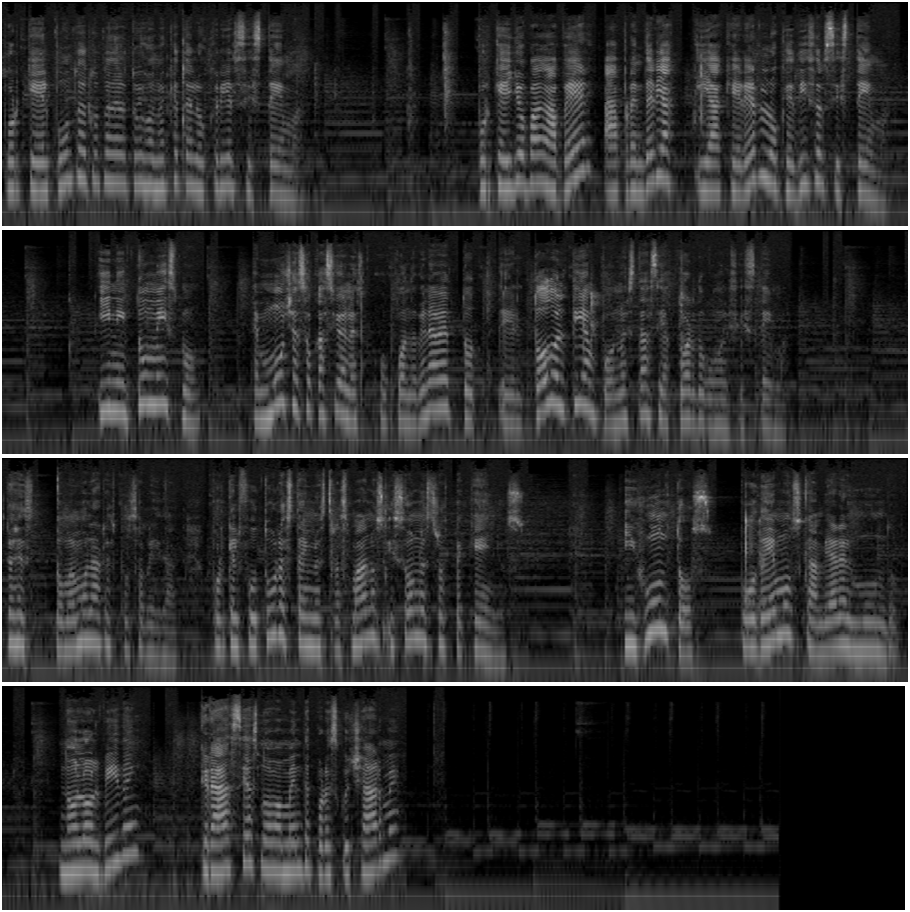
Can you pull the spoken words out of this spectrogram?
Porque el punto de tú tener tu hijo no es que te lo críe el sistema. Porque ellos van a ver, a aprender y a, y a querer lo que dice el sistema. Y ni tú mismo, en muchas ocasiones, o cuando viene a ver el, todo el tiempo, no estás de acuerdo con el sistema. Entonces, tomemos la responsabilidad, porque el futuro está en nuestras manos y son nuestros pequeños. Y juntos podemos cambiar el mundo. No lo olviden. Gracias nuevamente por escucharme.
